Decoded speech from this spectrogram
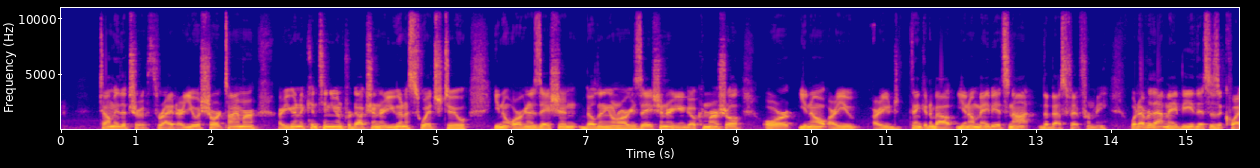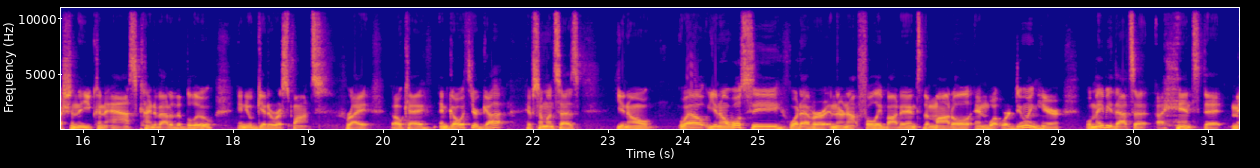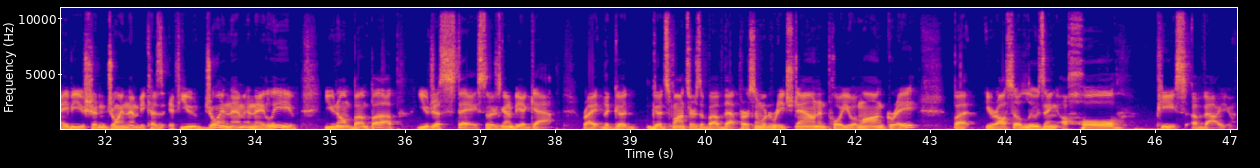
Tell me the truth, right? Are you a short timer? Are you going to continue in production? Are you going to switch to, you know, organization, building an organization? Are you going to go commercial? Or, you know, are you are you thinking about, you know, maybe it's not the best fit for me? Whatever that may be, this is a question that you can ask kind of out of the blue and you'll get a response, right? Okay, and go with your gut. If someone says, you know, well, you know, we'll see, whatever, and they're not fully bought into the model and what we're doing here, well, maybe that's a, a, hint that maybe you shouldn't join them because if you join them and they leave, you don't bump up, you just stay. So there's going to be a gap, right? The good good sponsors above that person would reach down and pull you along, great, but you're also losing a whole piece of value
